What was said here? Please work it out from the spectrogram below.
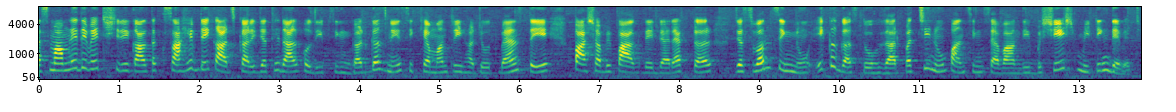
ਇਸ ਮਾਮਲੇ ਦੇ ਵਿੱਚ ਸ਼੍ਰੀ ਅਕਾਲ ਤਖਤ ਸਾਹਿਬ ਦੇ ਕਾਰਜਕਾਰੀ ਜਥੇਦਾਰ ਕੁਲਦੀਪ ਸਿੰਘ ਗੜਗਜ਼ ਨੇ ਸਿੱਖਿਆ ਮੰਤਰੀ ਹਰਜੋਤ ਬੈਂਸ ਤੇ ਭਾਸ਼ਾ ਵਿਭਾਗ ਦੇ ਡਾਇਰੈਕਟਰ ਜਸਵੰਤ ਸਿੰਘ ਨੂੰ 1 ਅਗਸਤ 2025 ਨੂੰ ਪੰਜ ਸਿੰਘ ਸਹਿਬਾਨ ਦੀ ਵਿਸ਼ੇਸ਼ ਮੀਟਿੰਗ ਦੇ ਵਿੱਚ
